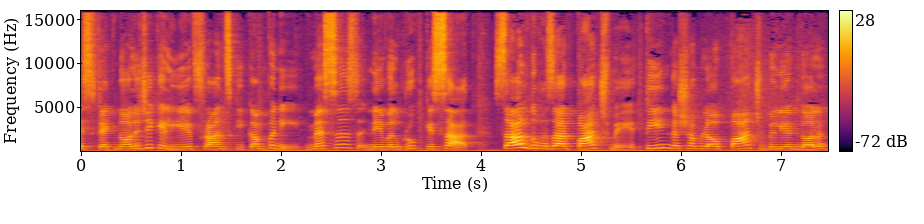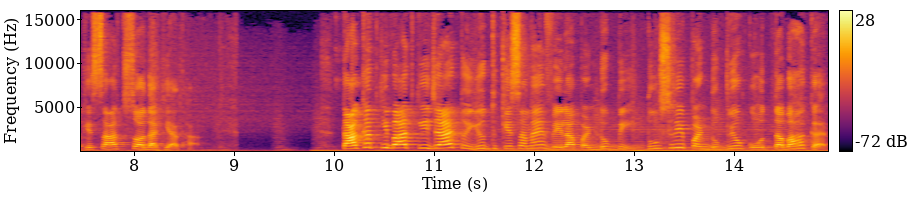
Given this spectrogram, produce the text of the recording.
इस टेक्नोलॉजी के लिए फ्रांस की कंपनी मेसर्स नेवल ग्रुप के साथ साल 2005 में 3.5 बिलियन डॉलर के साथ सौदा किया था। ताकत की बात की जाए तो युद्ध के समय वेला पनडुब्बी दूसरी पनडुब्बियों को तबाह कर,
